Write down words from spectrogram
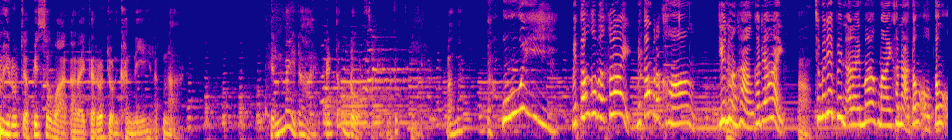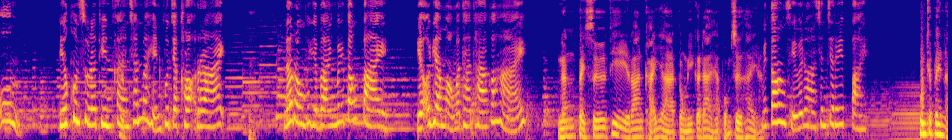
ไม่รู้จะพิศวาสอะไรกับรถยนต์คันนี้นักหนา เห็นไม่ได้ เป็นต้องโดดใส่มันทุกที มามาอุ้ย ไม่ต้องเข้ามาใกล้ ไม่ต้องประคอง ยืนห่างๆก็ได้อ้าวฉันไม่ได้เป็นอะไรมากมายขนาดต้องโอบต้องอุ้ม เดี๋ยวคุณสุรทินแฟนฉันมาเห็นคุณจะเคราะห์ร้าย แล้วโรงพยาบาลไม่ต้องไป เดี๋ยวเอายาหมองมาทาทาก็หาย งั้นไปซื้อที่ร้านขายยาตรงนี้ก็ได้ฮะ ผมซื้อให้ฮะ ไม่ต้องเสียเวลาฉันจะรีบไป คุณจะไปไหน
